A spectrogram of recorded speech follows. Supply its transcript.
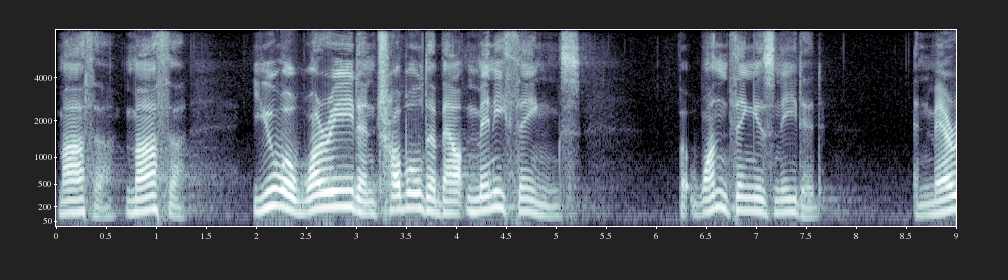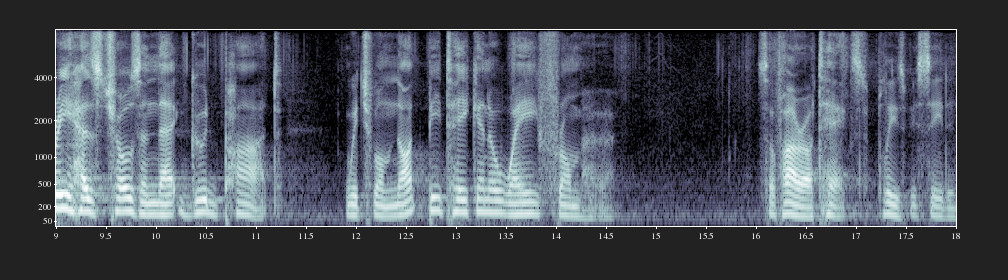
Martha, Martha, you are worried and troubled about many things, but one thing is needed, and Mary has chosen that good part which will not be taken away from her. So far, our text. Please be seated.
